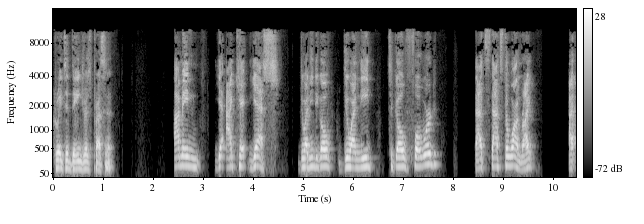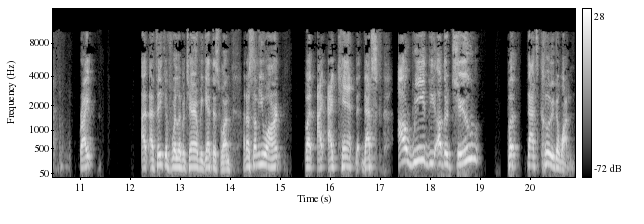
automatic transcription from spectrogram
creates a dangerous precedent. I mean, yeah, I can't. Yes. Do I need to go? Do I need to go forward? That's that's the one, right? I right. I, I think if we're libertarian, we get this one. I know some of you aren't, but I I can't. That's I'll read the other two, but that's clearly the one.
